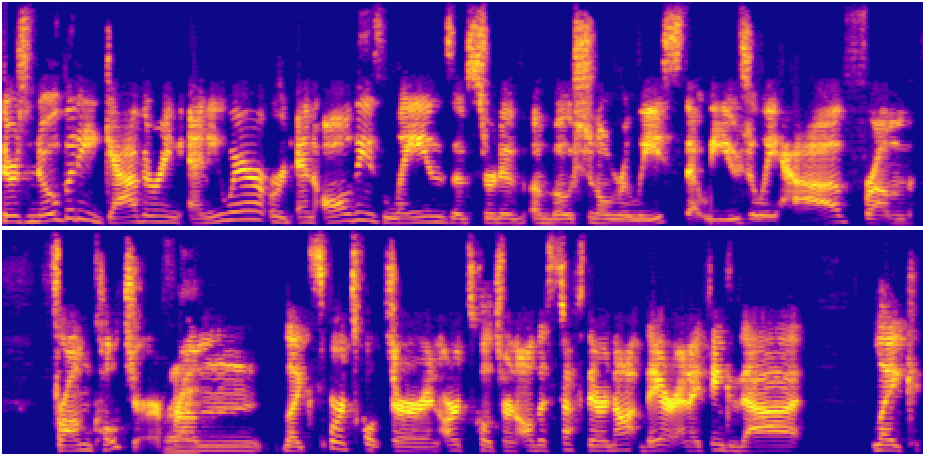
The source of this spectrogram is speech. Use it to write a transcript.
there's nobody gathering anywhere or and all these lanes of sort of emotional release that we usually have from from culture right. from like sports culture and arts culture and all this stuff they're not there. And i think that like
